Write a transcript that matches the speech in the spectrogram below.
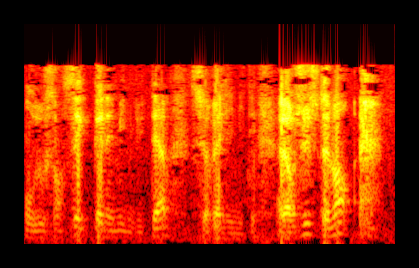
au sens économique du terme, seraient limitées. Alors justement,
